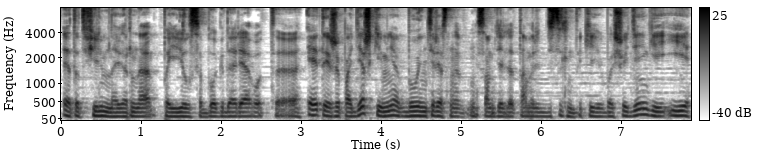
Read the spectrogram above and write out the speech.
этот фильм, наверное, появился благодаря вот э, этой же поддержке. И мне было интересно, на самом деле, там действительно такие большие деньги. И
